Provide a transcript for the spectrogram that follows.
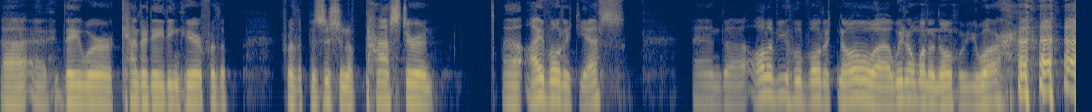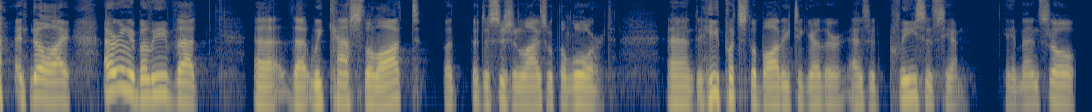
uh, uh they were candidating here for the for the position of pastor, and uh, I voted yes. And uh, all of you who voted no, uh, we don't want to know who you are. no, I, I really believe that, uh, that we cast the lot, but the decision lies with the Lord. And He puts the body together as it pleases Him. Amen. So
